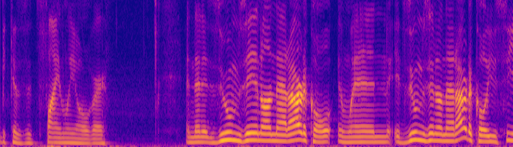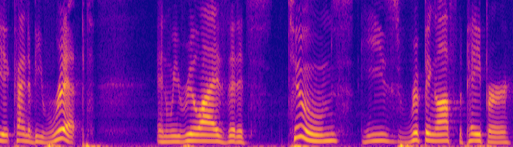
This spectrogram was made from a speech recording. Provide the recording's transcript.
because it's finally over. And then it zooms in on that article. And when it zooms in on that article, you see it kind of be ripped. And we realize that it's Tooms. He's ripping off the paper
